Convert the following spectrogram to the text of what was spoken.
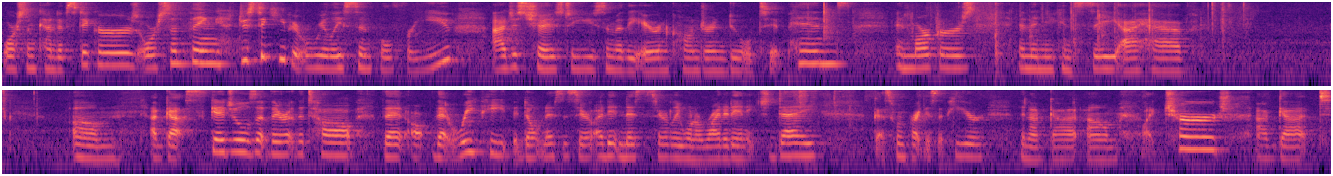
or some kind of stickers or something just to keep it really simple for you. I just chose to use some of the Erin Condren dual tip pens and markers and then you can see I have um, I've got schedules up there at the top that are, that repeat but don't necessarily I didn't necessarily want to write it in each day I've got swim practice up here then I've got um, like church I've got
